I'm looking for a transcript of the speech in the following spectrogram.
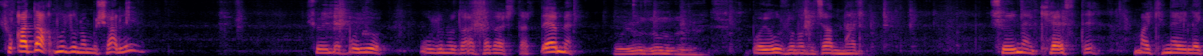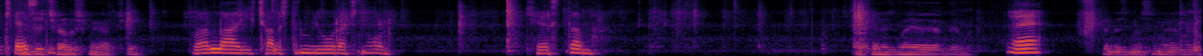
Şu kadak mı uzunmuş Ali? Şöyle boyu uzunudu arkadaşlar değil mi? Boyu uzun duruyor. Boyu uzunudu canlar. Şeyle kesti. Makineyle kesti. Bize çalışmıyor açıyor. Vallahi çalıştırmıyor uğraştın oğlum. Kesti ama. Mekanizmayı ayarlayamadım. He? Mekanizmasını ayarlayamadım.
